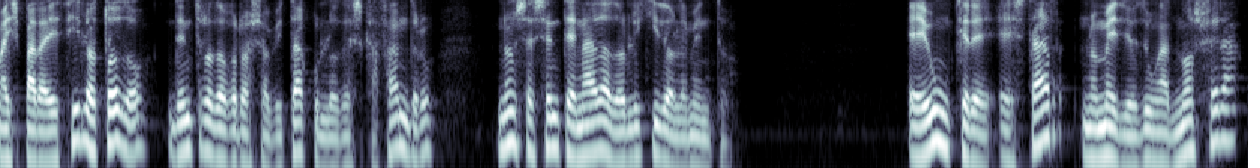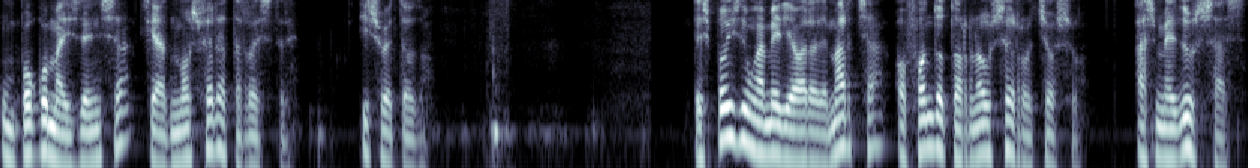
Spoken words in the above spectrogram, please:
Mais para dicilo todo, dentro do grosso habitáculo de escafandro, non se sente nada do líquido elemento. E un cree estar no medio dunha atmósfera un pouco máis densa que a atmósfera terrestre. Iso é todo. Despois dunha media hora de marcha, o fondo tornouse rochoso. As medusas,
